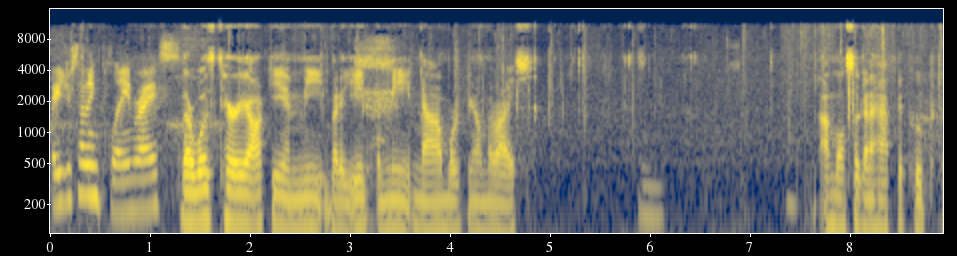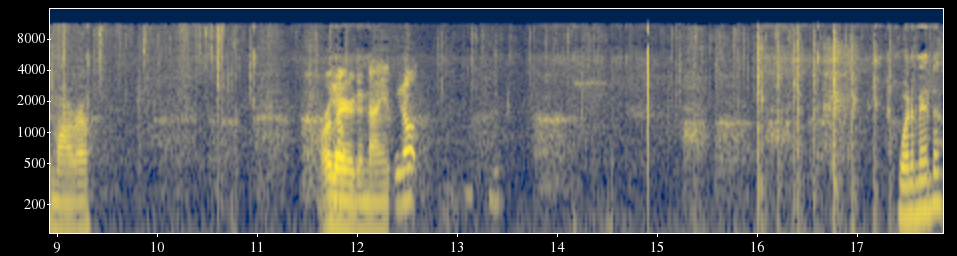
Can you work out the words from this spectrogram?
Are you just having plain rice? There was teriyaki and meat, but I ate the meat. Now I'm working on the rice. Mm. I'm also gonna have to poop tomorrow. Or Yep. later tonight. You don't. What, Amanda?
